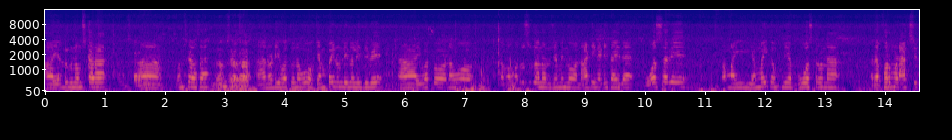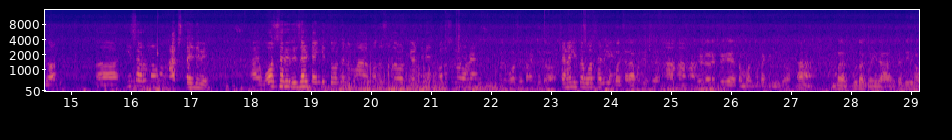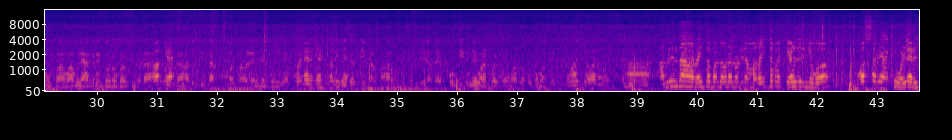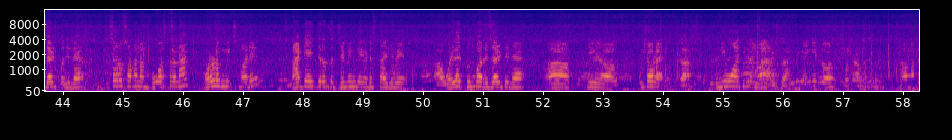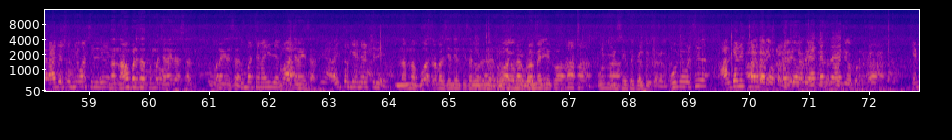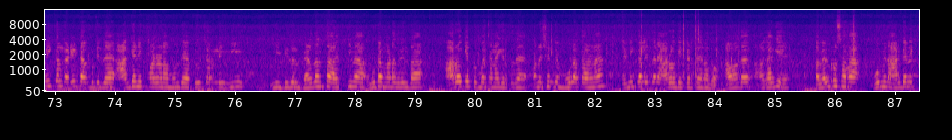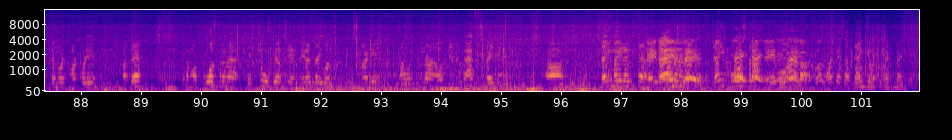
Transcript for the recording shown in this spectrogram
ಆ, ಎಲ್ರಿಗೂ ನಮಸ್ಕಾರ. ನಮಸ್ಕಾರ. ಸರ್. ನಮಸ್ಕಾರ ಸರ್. ನೋಡಿ ಇವತ್ತು ನಾವು ಕೆಂಪೈನುಂಡಿನಲ್ಲಿ ಇದ್ದೀವಿ. ಇವತ್ತು ನಾವು ನಮ್ಮ ಮಧುಸೂದನ್ ಅವ್ರ ಜಮೀನು ನಾಟಿ ನಡೀತಾ ಇದೆ. ಹೋದ್ ಸರಿ ನಮ್ಮ ಈ ಎಂ ಐ ಕಂಪ್ನಿಯ ಭೂವಸ್ತ್ರನ ರೆಫರ್ ಮಾಡಿ ಹಾಕ್ಸಿದ್ದು. ಆ, ಈ ಸರ್ ನಾವು ಹಾಕ್ಸ್ತಾ ಇದ್ದೀವಿ. ಆ, ಹೋದ್ ಸರಿ ರಿಸಲ್ಟ್ ಹೆಂಗಿತ್ತು ಅಂತ ನಮ್ಮ ಮಧುಸೂದನ್ ಅವ್ರು ಕೇಳ್ತೀನಿ. ಮಧುಸೂದನ್ ಅವರೇ ಸರ್ ಹೋದ ಸತಿ ಹಾಕಿದ್ದು ಚೆನ್ನಾಗಿತ್ತ ಹೋದ್ ಸರಿ? ತುಂಬಾ ಚೆನ್ನಾಗಿ ಬಂದಿದೆ ಸರ್. ಹಾಂ ಹಾಂ ಹಾಂ. ಎರಡೂವರೆ ಎಕರೆಗೆ ತೊಂಬತ್ತು ಮೂಟ ಕಿಡಿದು ಹಾಂ. ತುಂಬಾ ಅದ್ಭುತವಾಗಿ ಬಂದಿದೆ. ಆ ಸತಿಗೆ ನಾವು ಪ- ಮಾಮೂಲಿ ಆರ್ಗಾನಿಕ್ ಗೌರವ ಬಳಸ್ತೀವಲ್ಲ Okay. ಅದಕ್ಕಿಂತ ತುಂಬಾ ಒಳ್ಳೆ ರಿಸಲ್ಟ್ ಬಂದಿದೆ. ಒಳ್ಳೆ ರಿಸಲ್ಟ್ ಬಂದಿದೆ. ಈ ಈ ಸತಿ ಅದೇ ಪೂರ್ತಿ ಇದನ್ನೇ ಮಾಡ್ಬೋದು ಸೇವ್ ಮಾಡ್ಬೇಕು ಅಂತ ಮಾಡ್ತಾ ಓಕೆ ಓಕೆ. ಅದರಿಂದ ರೈತ ಬಂದವರ ನೋಡಿ ನಮ್ಮ ರೈತರನ್ನ ಕೇಳಿದ್ರಿ ನೀವು. ಹೋದ್ ಸರಿ ಹಾಕಿ ಒಳ್ಳೆ ರಿಸಲ್ಟ್ ಬಂದಿದೆ. ಈ ಸರು ಸಹ ನಮ್ಮ ಭೂವಸ್ತ್ರನ ಮರಳಿಗೆ ಮಿಕ್ಸ್ ಮಾಡಿ ನಾಟಿ ಐತಿರಂತ ಜಮೀನ್ಗೆ ಎಡಿಸ್ತಾ ಇದೀವಿ. ಆ, ಒಳ್ಳೆ ತುಂಬಾ ರಿಸಲ್ಟ್ ಇದೆ. ಆ, ಈ, ಆ, ಕುಶ್ ಅವ್ರೆ. ಇದು ನೀವು ಹಾಕಿದ್ರಲ್ವಾ? ಹೆಂಗಿತ್ತು ಆ, ಮತ್ತೆ ರಾಜೇಶ್ ನೀವು ಹಾಕಿದ್ರಿ? ನಾನು ನಾವು ಬಳಸೋದು ತುಂಬಾ ಚೆನ್ನಾಗಿದೆ ಸರ್. ಸೂಪರ್ ಆಗಿದೆ ಸರ್. ತುಂಬಾ ಚೆನ್ನಾಗಿದೆ ಅಲ್ವಾ? ಚೆನ್ನಾಗಿದೆ ಸರ್. ರೈತರಿಗೆ ಏನ್ ಹೇಳ್ತೀರಿ? ನಮ್ಮ ಭೂವಸ್ತ್ರ ಬಳಸಿ ಅಂತ ಹೇಳ್ತೀವಿ ಸರ್ ನೋಡ್ರಿ ಭೂವಸ್ತ್ರ ಗ್ರೋ ಮ್ಯಾಜಿಕ್ ಹಾ ಹಾ. ಭೂಮಿ ಉಳಿಸಿ ಅಂತ ಕೇಳ್ತೀವಿ ಸರ್ ಭೂಮಿ ಉಳಿಸಿ ಆರ್ಗ್ಯಾನಿಕ್ ಮಾಡಬೇಕು ಪ್ರತಿಯೊಬ್ರು. ಯಾಕಂದ್ರೆ ಕೆಮಿಕಲ್ ಅಡಿಕ್ಟ್ ಆಗ್ಬಿಟ್ಟಿದೆ. ಆರ್ಗ್ಯಾನಿಕ್ ಮಾಡೋಣ ಮುಂದೆ ಫ್ಯೂಚರ್ಲಿ ಈ ಈ ಬಿದಿರು ಬೆಳೆದಂತ ಅಕ್ಕಿನ ಊಟ ಮಾಡೋದ್ರಿಂದ ಆರೋಗ್ಯ ತುಂಬಾ ಚೆನ್ನಾಗಿರ್ತದೆ. ಮನುಷ್ಯನಿಗೆ ಮೂಲ ಕಾರಣ ಕೆಮಿಕಲ್ ಇಂದಾನೆ ಆರೋಗ್ಯ ಕೆಡ್ತಾ ಇರೋದು. ಆವಾಗ ಹಾಗಾಗಿ ತಾವೆಲ್ಲರೂ ಸಹ ಭೂಮಿನ ಆರ್ಗ್ಯಾನಿಕ್ ಕನ್ವರ್ಟ್ ಮಾಡ್ಕೊಳ್ಳಿ. ಮತ್ತೆ ನಮ್ಮ ಭೂವಸ್ತ್ರನ ಹೆಚ್ಚು ಉಪಯೋಗಿಸಿ ಅಂತ ಹೇಳ್ತಾ ಇವತ್ತು ಫಿಕ್ಸ್ ಮಾಡಿ ನಾವು ಇದನ್ನ ಅವ್ರ ಜಮೀನ್ಗೆ ಹಾಕಿಸ್ತಾ ಇದ್ದೀವಿ. ಜೈ ಮಹಿಳೆ ಜೈ ಭೂವಸ್ತ್ರ. Okay sir thank you cut ಮಾಡಿ.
